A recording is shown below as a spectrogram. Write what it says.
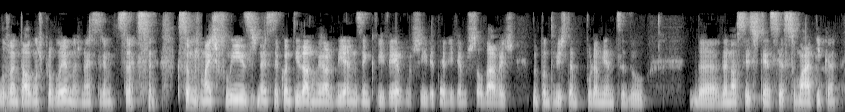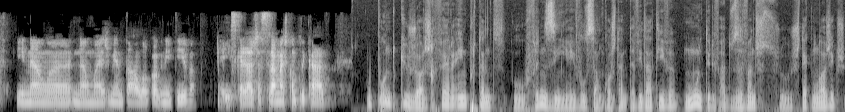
levanta alguns problemas, não é? Será que, que, somos mais felizes nessa quantidade maior de anos em que vivemos e até vivemos saudáveis do ponto de vista puramente do, da, da nossa existência somática e não, uh, não mais mental ou cognitiva? Aí se calhar já será mais complicado. O ponto que o Jorge refere é importante. O frenesi, a evolução constante da vida ativa, muito derivado dos avanços tecnológicos,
